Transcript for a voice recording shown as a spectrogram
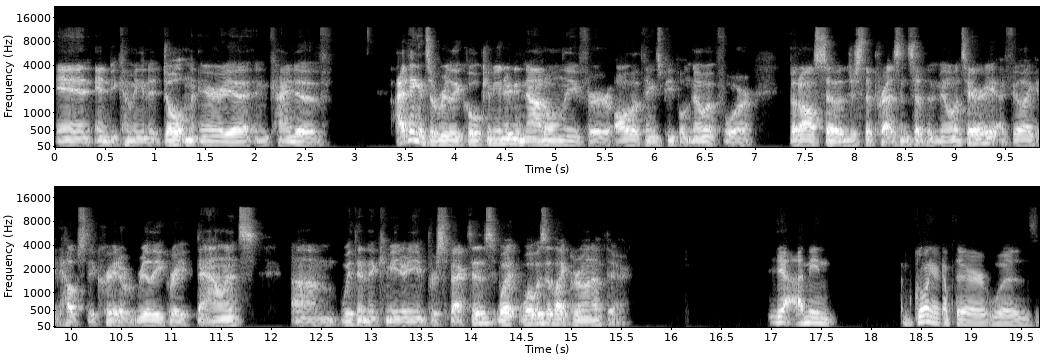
and and becoming an adult in the area and kind of I think it's a really cool community, not only for all the things people know it for, but also just the presence of the military. I feel like it helps to create a really great balance um, within the community and perspectives. What what was it like growing up there? Yeah, I mean, growing up there was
